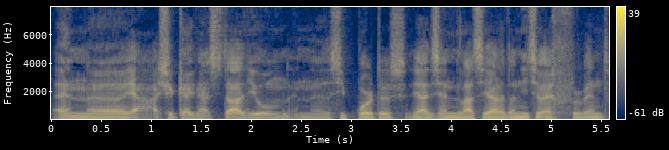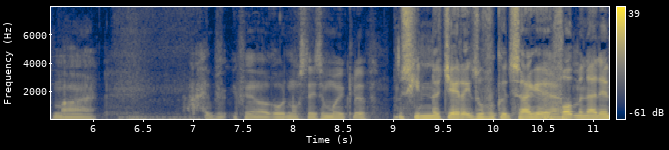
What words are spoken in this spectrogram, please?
En eh, ja, als je kijkt naar het stadion en eh, supporters, ja, die zijn de laatste jaren dan niet zo echt verwend, maar ja, ik, vind wel Roda nog steeds een mooie club. Misschien dat jij er iets over kunt zeggen. Ja. Valt me net in.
